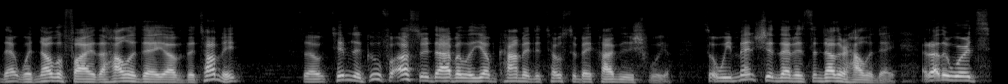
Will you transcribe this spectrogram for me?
that would nullify the holiday of the Tamid, so Timna Gufa Asr Dabalayom Kamed Shvuya. So we mentioned that it's another holiday. In other words,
